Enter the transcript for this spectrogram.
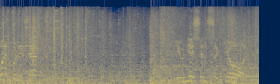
weapon is empty. Munition secured.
